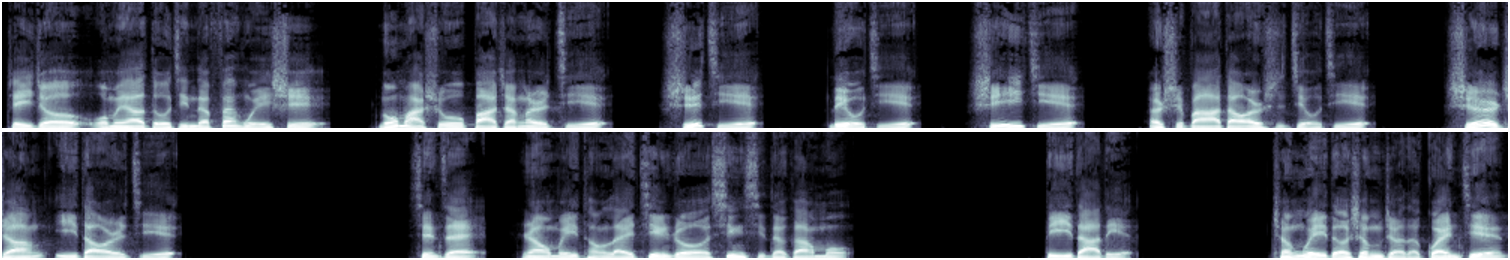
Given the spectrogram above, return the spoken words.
这一周我们要读经的范围是罗马书八章二节、十节、六节、十一节、二十八到二十九节、十二章一到二节。现在，让我们一同来进入信息的纲目。第一大点，成为得胜者的关键，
